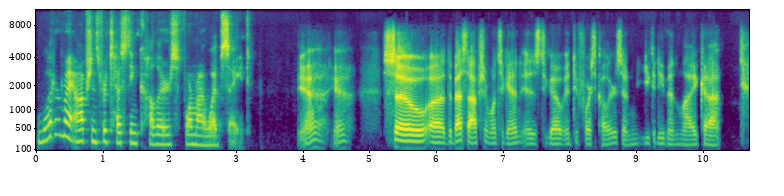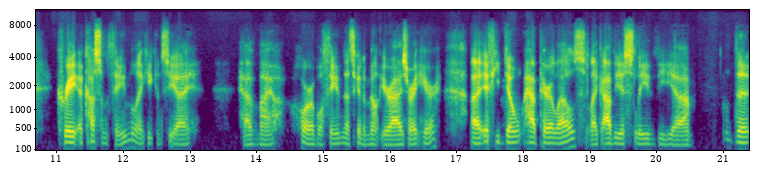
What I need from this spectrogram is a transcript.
what are my options for testing colors for my website? Yeah, yeah. So uh, the best option, once again, is to go into Force Colors, and you could even like uh, create a custom theme. Like you can see, I have my horrible theme that's going to melt your eyes right here. Uh, if you don't have parallels, like obviously the uh, the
